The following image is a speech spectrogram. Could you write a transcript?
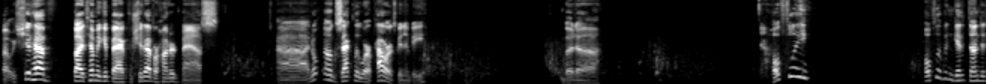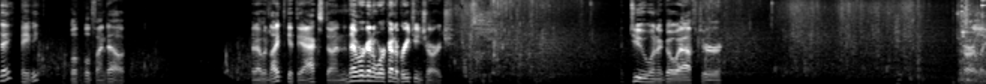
But we should have, by the time we get back, we should have our 100 mass. Uh, I don't know exactly where our power is going to be. But, uh... Hopefully... Hopefully we can get it done today. Maybe. We'll, we'll find out. But I would like to get the axe done. And then we're going to work on a breaching charge. I do want to go after... Charlie.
